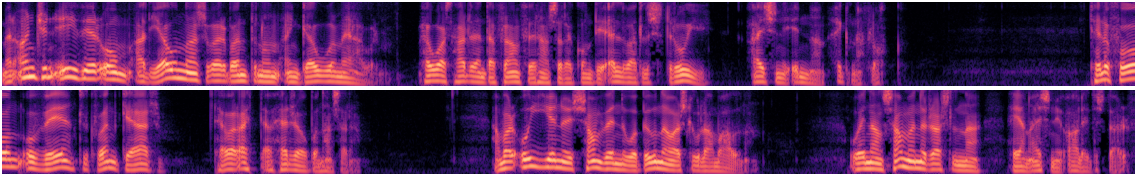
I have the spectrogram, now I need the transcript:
Men ungen yvir om at Jónas var bøndunum ein gaur mævr, hóast harrenda framfyr hansara kundi elva til strúi, æsini innan egna flokk. Telefon og ve til kvann gær, det var eitt av herraupun hansara. Han var ugen i samvinnu og bunavarskula om valen. Og innan samvinnu røslina hei han eisen i alite størv.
